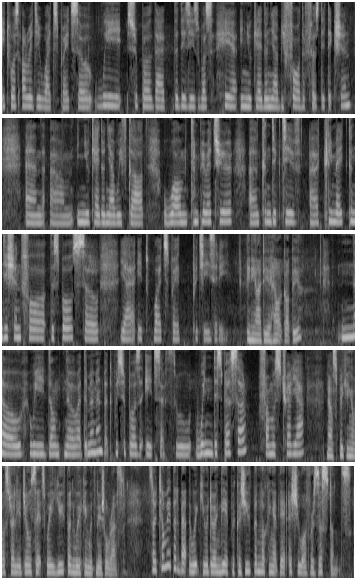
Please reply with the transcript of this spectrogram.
it was already widespread. So we suppose that the disease was here in New Caledonia before the first detection. And um, in New Caledonia, we've got warm temperature, and conductive uh, climate condition for the spores. So, yeah, it widespread pretty easily. Any idea how it got there? No, we don't know at the moment, but we suppose it's uh, through wind dispersal from Australia. Now, speaking of Australia, Jules, that's where you've been working with myrtle rust. So tell me a bit about the work you were doing there because you've been looking at that issue of resistance.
